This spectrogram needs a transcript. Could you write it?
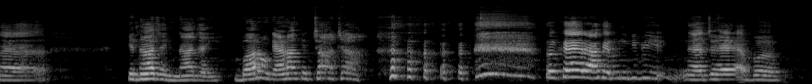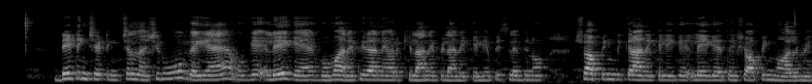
आ, कि ना जाई ना जाई। बाहरों कहना कि जा जा। तो खैर, आखिर उनकी भी जो है, अब डेटिंग शेटिंग चलना शुरू हो गई हैं। वो ले गए हैं घुमाने, फिराने और खिलाने, पिलाने के लिए। पिछले दिनों शॉपिंग भी कराने के लिए ले गए थे शॉपिंग मॉल में।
